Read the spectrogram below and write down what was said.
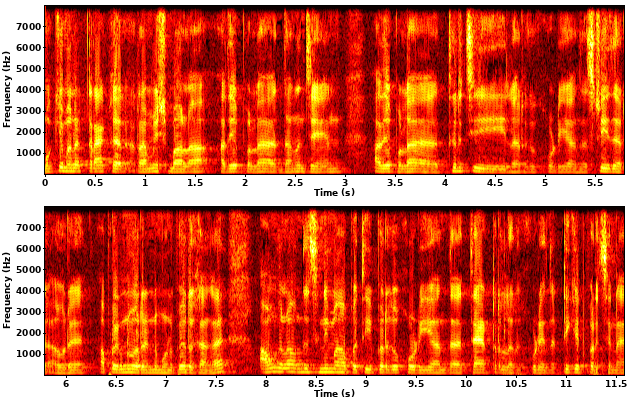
முக்கியமான ட்ராக்கர் ரமேஷ் பாலா அதே போல் தனஞ்சயன் அதே போல் திருச்சியில் இருக்கக்கூடிய அந்த ஸ்ரீதர் அவர் அப்புறம் இன்னும் ரெண்டு மூணு பேர் இருக்காங்க. அவங்களாம் வந்து சினிமாவை பற்றி இப்போ இருக்கக்கூடிய அந்த தேட்டரில் இருக்கக்கூடிய அந்த டிக்கெட் பிரச்சனை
